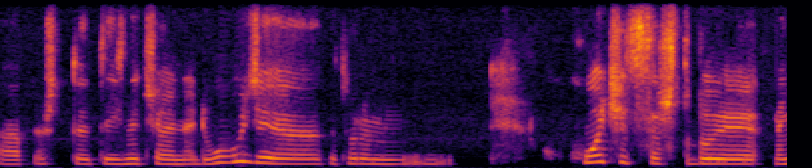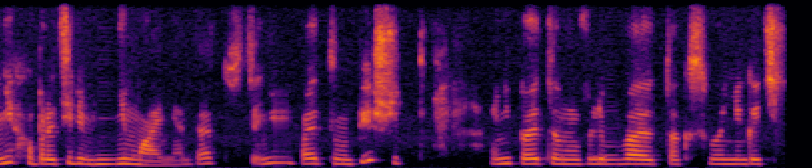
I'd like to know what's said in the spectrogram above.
а, потому что это изначально люди, которым хочется, чтобы на них обратили внимание, да, то есть они поэтому пишут они поэтому вливают так свой негатив.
